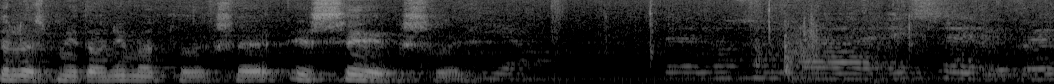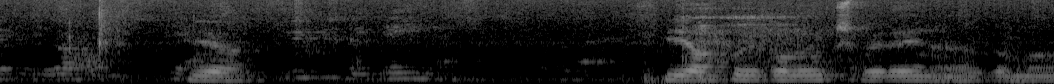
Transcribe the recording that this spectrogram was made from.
Selles, mida nimetatakse esseeks või? jah, jah, võib-olla üks või teine, aga ma,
